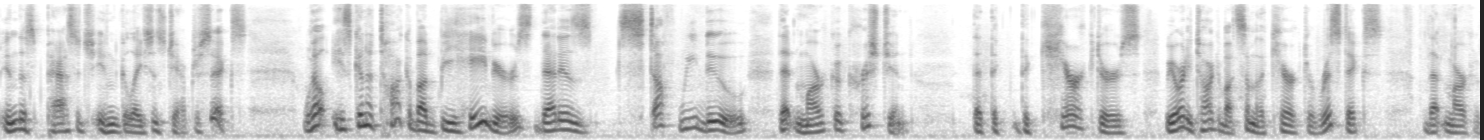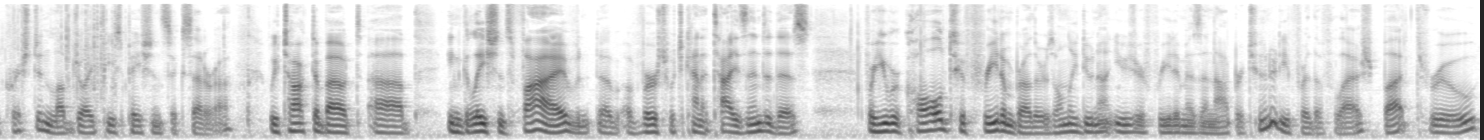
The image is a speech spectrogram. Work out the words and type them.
in this passage in Galatians chapter 6? Well, he's going to talk about behaviors that is stuff we do that mark a Christian. That the the characters, we already talked about some of the characteristics that mark a Christian, love, joy, peace, patience, etc. We talked about uh, in Galatians 5, a, a verse which kind of ties into this, for you were called to freedom, brothers. Only do not use your freedom as an opportunity for the flesh, but through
